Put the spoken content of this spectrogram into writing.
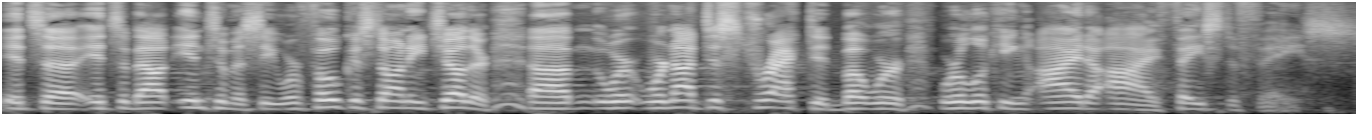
it's a it's about intimacy. We're focused on each other. Um, we're we're not distracted, but we're we're looking eye to eye, face to face.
